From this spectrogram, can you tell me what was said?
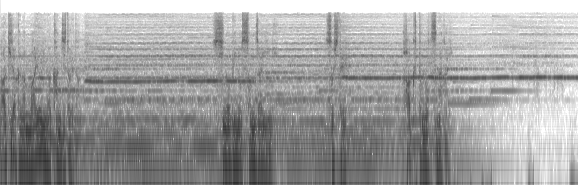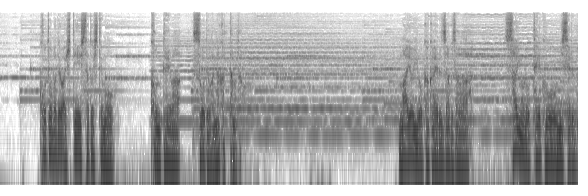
明らかな迷いが感じ取れた。忍びの存在意義そして白とのつながり言葉では否定したとしても根底はそうではなかったのだろう迷いを抱えるザブザは最後の抵抗を見せるが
